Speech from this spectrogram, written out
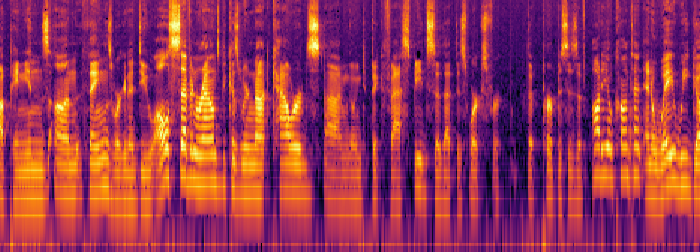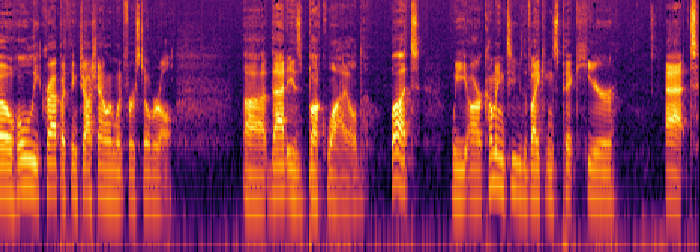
opinions on things. We're going to do all seven rounds because we're not cowards. Uh, I'm going to pick fast speed so that this works for the purposes of audio content. And away we go. Holy crap, I think Josh Allen went first overall. Uh, that is buck wild. But we are coming to the Vikings pick here at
